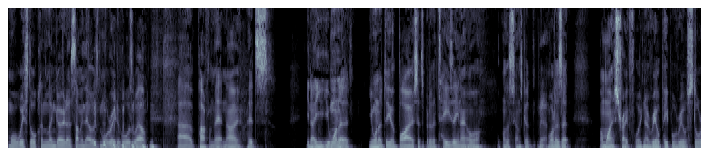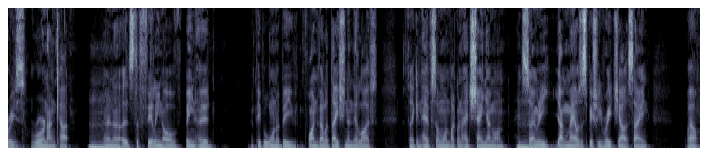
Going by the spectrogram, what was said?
more West Auckland lingo to something that was more readable as well. Uh, apart from that, no, it's you know you, you want to you want to do your bio so it's a bit of a teaser. You know, oh, well, this sounds good. Yeah. What is it? Well, mine's straightforward. You know, real people, real stories, raw and uncut. And uh, it's the feeling of being heard. You know, people want to be find validation in their lives. If they can have someone like when I had Shane Young on, had so many young males especially reach out saying, "Well,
